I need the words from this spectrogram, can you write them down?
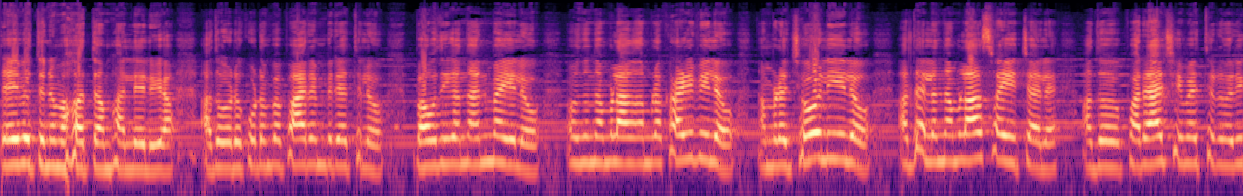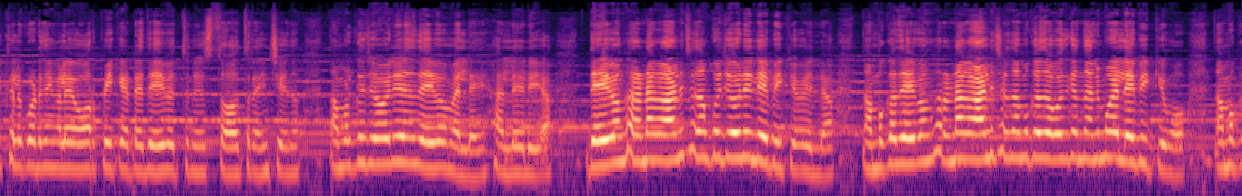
ദൈവത്തിന് മഹത്വം ഹല്ലേലുയ. അതോട് കുടുംബ പാരമ്പര്യത്തിലോ ഭൗതിക നന്മയിലോ ഒന്നും നമ്മൾ നമ്മുടെ കഴിവിലോ നമ്മുടെ ജോലിയിലോ അതെല്ലാം നമ്മൾ ആശ്രയിച്ചാൽ അത് പരാജയമെത്തിരുന്ന ഒരിക്കൽ കൂടി നിങ്ങളെ ഓർപ്പിക്കട്ടെ. ദൈവത്തിന് സ്തോത്രം ചെയ്യുന്നു. നമുക്ക് ജോലി ദൈവമല്ലേ? ഹല്ലേലുയ. ദൈവം കരുണ കാണിച്ച് നമുക്ക് ജോലി ലഭിക്കുമില്ല. നമുക്ക് ദൈവം കരുണ കാണിച്ച് നമുക്ക് ഭൗതിക നന്മ ലഭിക്കുമോ? നമുക്ക്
